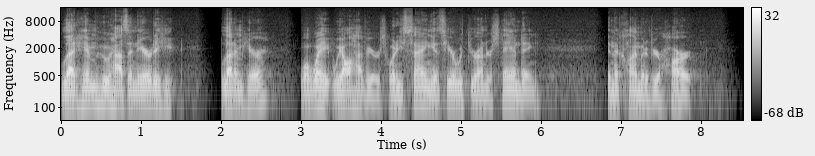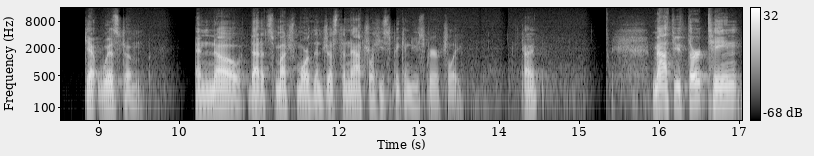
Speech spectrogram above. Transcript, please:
Let him who has an ear to he- let him hear. Well, wait, we all have ears. What he's saying is here with your understanding in the climate of your heart, get wisdom and know that it's much more than just the natural. He's speaking to you spiritually. Okay? Matthew 13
